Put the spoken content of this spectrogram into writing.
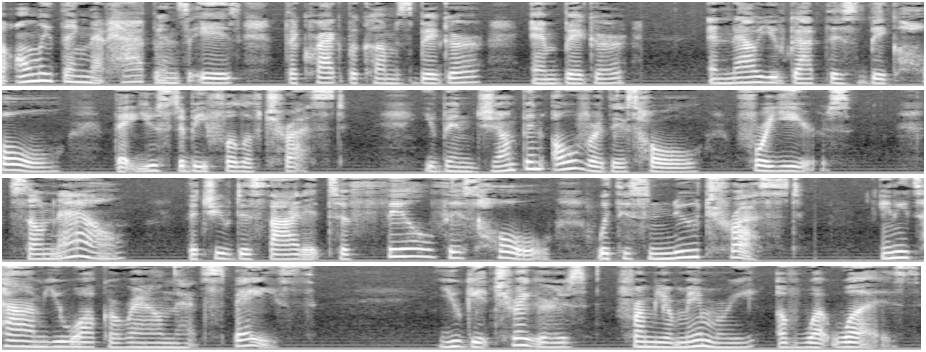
the only thing that happens is the crack becomes bigger and bigger, and now you've got this big hole that used to be full of trust. You've been jumping over this hole for years. So now that you've decided to fill this hole with this new trust, anytime you walk around that space, you get triggers from your memory of what was.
